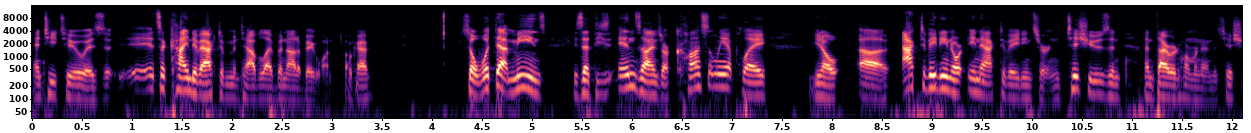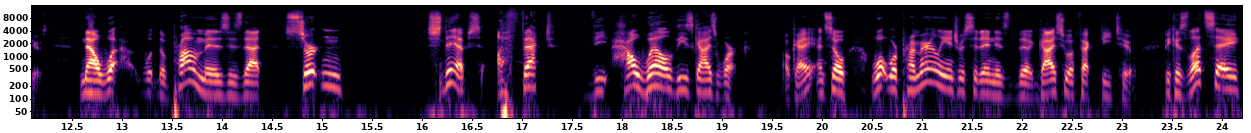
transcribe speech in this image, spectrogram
And T2 is, it's a kind of active metabolite, but not a big one, okay? So what that means is that these enzymes are constantly at play, you know, uh, activating or inactivating certain tissues and, and thyroid hormone in the tissues. Now, what, what the problem is, is that certain SNPs affect the how well these guys work. Okay, and so what we're primarily interested in is the guys who affect D2. Because let's say,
